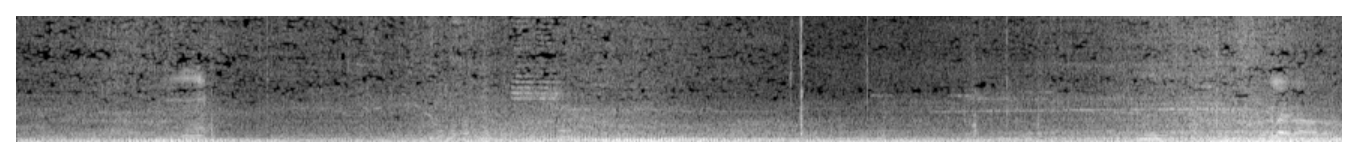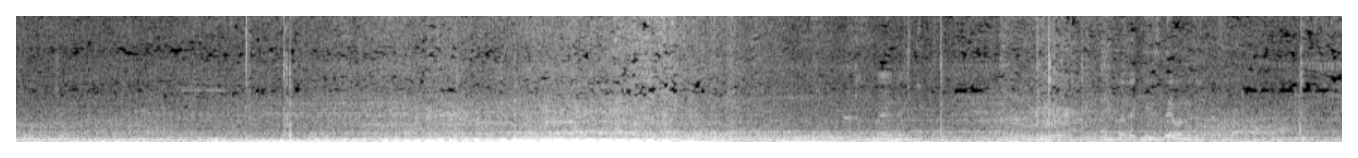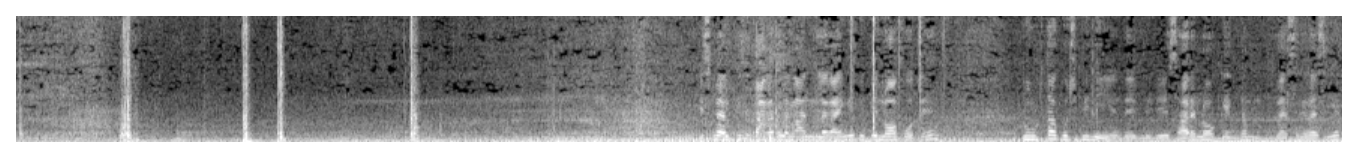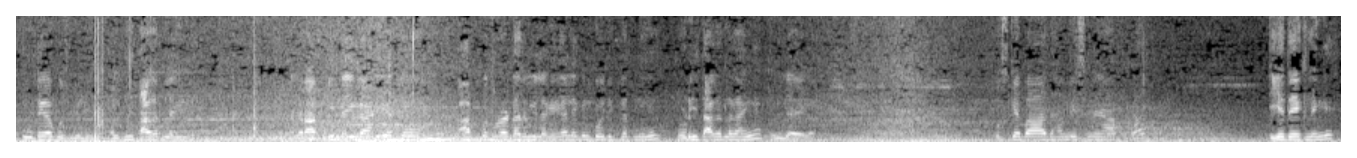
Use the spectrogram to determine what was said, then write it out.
निकला है ना नहीं नहीं अरे खींच दे वो निकला है इसमें हल्की सी ताकत लगा, लगाएँगे क्योंकि लॉक होते हैं। टूटता कुछ भी नहीं है, देख लीजिए। सारे लॉक एकदम वैसे के वैसे ही है, टूटेगा कुछ भी नहीं। हल्की ताकत लगेगी। अगर आपकी नई गाड़ी है तो आपको थोड़ा डर भी लगेगा, लेकिन कोई दिक्कत नहीं है। थोड़ी सी ताकत लगाएँगे, खुल जाएगा। उसके बाद हम इसमें आपका, ये देख लेंगे।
